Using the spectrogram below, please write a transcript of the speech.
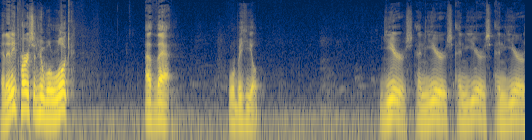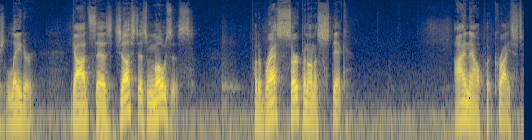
and any person who will look at that will be healed. Years and years and years and years later, God says, just as Moses put a brass serpent on a stick, I now put Christ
